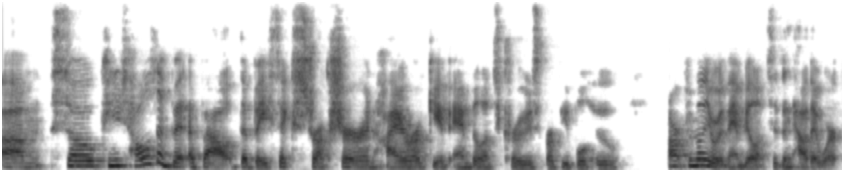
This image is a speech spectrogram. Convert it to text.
Um, so, can you tell us a bit about the basic structure and hierarchy of ambulance crews for people who aren't familiar with ambulances and how they work?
